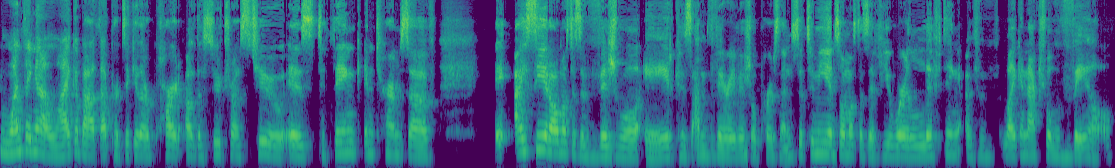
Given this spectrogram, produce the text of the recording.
mm-hmm. one thing i like about that particular part of the sutras too is to think in terms of it, I see it almost as a visual aid because I'm a very visual mm-hmm. person. So to me, it's almost as if you were lifting a, like an actual veil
